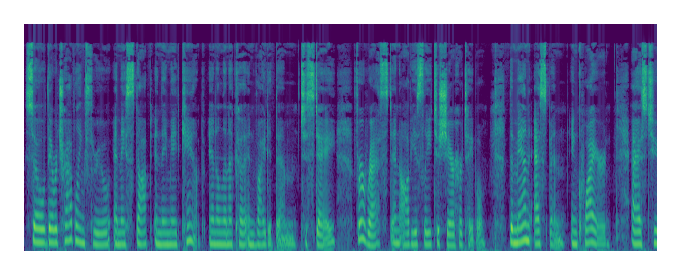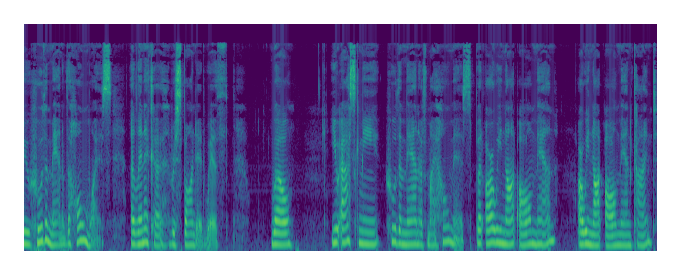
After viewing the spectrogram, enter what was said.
So they were traveling through and they stopped and they made camp. And Alenika invited them to stay for rest and obviously to share her table. The man Espen inquired as to who the man of the home was. Alenika responded with, Well, you ask me who the man of my home is, but are we not all man? Are we not all mankind?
